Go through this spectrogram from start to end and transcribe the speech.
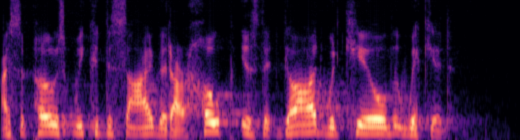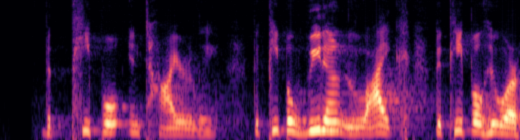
I suppose we could decide that our hope is that God would kill the wicked, the people entirely, the people we don't like, the people who are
